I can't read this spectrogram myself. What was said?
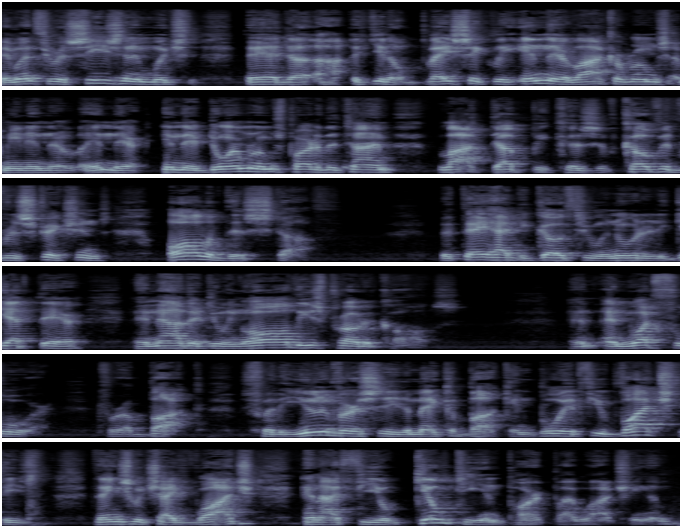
They went through a season in which they had, uh, you know, basically in their locker rooms. I mean, in their in their in their dorm rooms, part of the time locked up because of COVID restrictions. All of this stuff that they had to go through in order to get there, and now they're doing all these protocols. And and what for? For a buck for the university to make a buck. And boy, if you watch these things, which I've watched, and I feel guilty in part by watching them,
